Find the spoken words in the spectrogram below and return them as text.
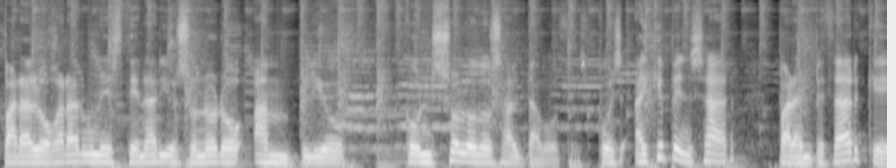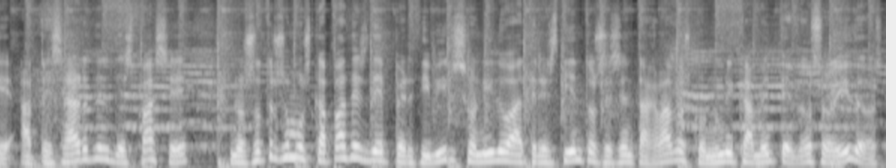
para lograr un escenario sonoro amplio con solo dos altavoces? Pues hay que pensar, para empezar, que a pesar del desfase, nosotros somos capaces de percibir sonido a 360 grados con únicamente dos oídos,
